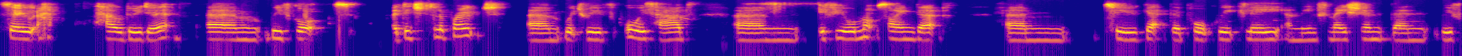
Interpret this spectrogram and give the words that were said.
So, how do we do it? Um, we've got a digital approach, um, which we've always had. Um, if you're not signed up, um, to get the pork weekly and the information, then we've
